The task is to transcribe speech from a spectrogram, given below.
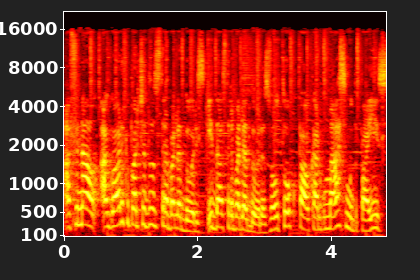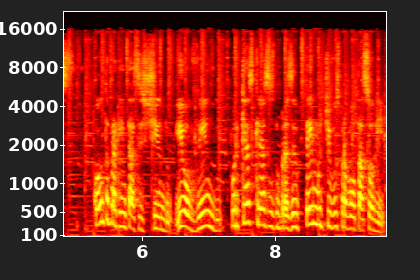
Afinal, agora que o Partido dos Trabalhadores e das Trabalhadoras voltou a ocupar o cargo máximo do país, conta pra quem tá assistindo e ouvindo por que as crianças do Brasil têm motivos para voltar a sorrir.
